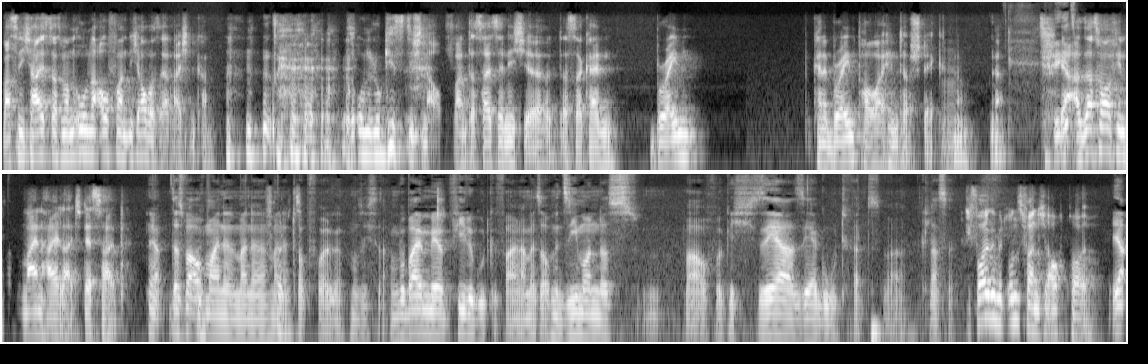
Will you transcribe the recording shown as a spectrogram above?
Was nicht heißt, dass man ohne Aufwand nicht auch was erreichen kann. also ohne logistischen Aufwand. Das heißt ja nicht, äh, dass da kein Brain, keine Brainpower hintersteckt. Ne? Ja. ja, also das war auf jeden Fall mein Highlight, deshalb. Ja, das war auch meine, meine, meine Top-Folge, muss ich sagen. Wobei mir viele gut gefallen haben. Jetzt auch mit Simon, das war auch wirklich sehr, sehr gut. Das war klasse. Die Folge mit uns fand ich auch toll. Ja.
